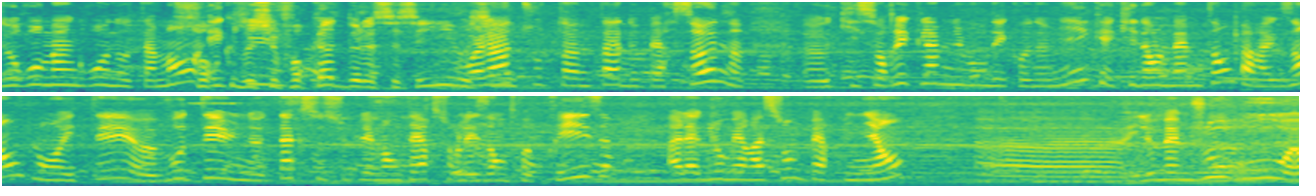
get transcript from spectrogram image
de, de Romain Gros notamment, Four- et qui Monsieur Fourcade de la CCI aussi. voilà tout un tas de personnes euh, qui se réclament du monde économique et qui, dans le même temps, par exemple, ont été voter une taxe supplémentaire sur les entreprises à l'agglomération de Perpignan. Euh, et le même jour où euh,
